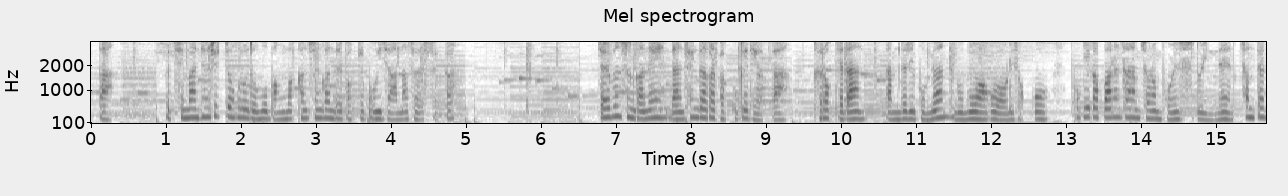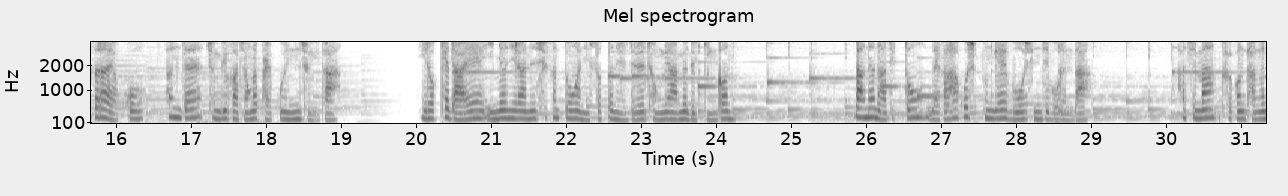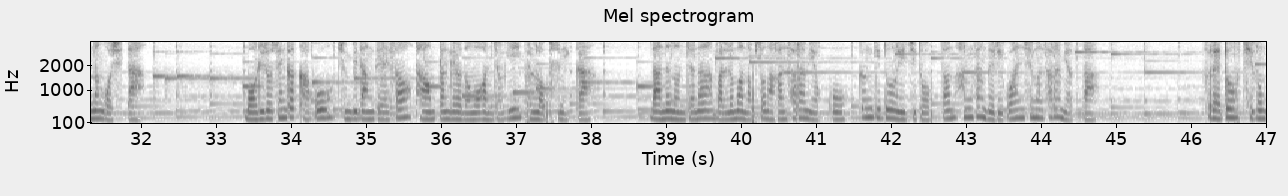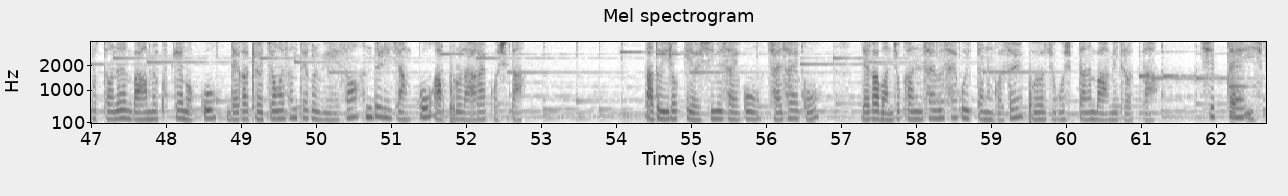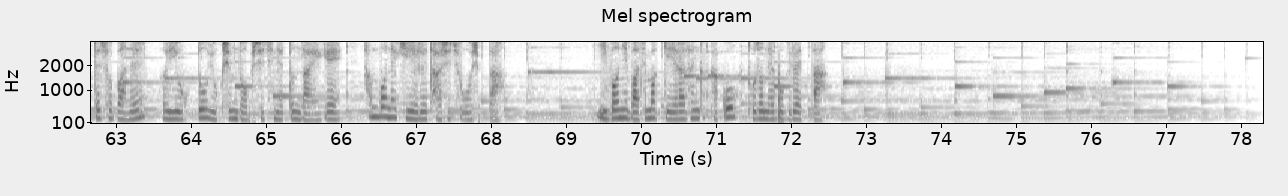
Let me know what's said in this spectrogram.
그치만 현실적으로 너무 막막한 순간들밖에 보이지 않아서였을까? 짧은 순간에 난 생각을 바꾸게 되었다. 그렇게 난 남들이 보면 무모하고 어리석고 포기가 빠른 사람처럼 보일 수도 있는 선택을 하였고 현재 준비 과정을 밟고 있는 중이다. 이렇게 나의 2년이라는 시간 동안 있었던 일들을 정리하며 느낀 건 나는 아직도 내가 하고 싶은 게 무엇인지 모른다. 하지만 그건 당연한 것이다. 머리로 생각하고 준비 단계에서 다음 단계로 넘어간 적이 별로 없으니까. 나는 언제나 말로만 앞서 나간 사람이었고 끈기도 의지도 없던 항상 느리고 한심한 사람이었다. 그래도 지금부터는 마음을 굳게 먹고 내가 결정한 선택을 위해서 흔들리지 않고 앞으로 나아갈 것이다. 나도 이렇게 열심히 살고 잘 살고 내가 만족하는 삶을 살고 있다는 것을 보여주고 싶다는 마음이 들었다. 10대, 20대 초반을 의욕도 욕심도 없이 지냈던 나에게 한 번의 기회를 다시 주고 싶다. 이번이 마지막 기회라 생각하고 도전해보기로 했다.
